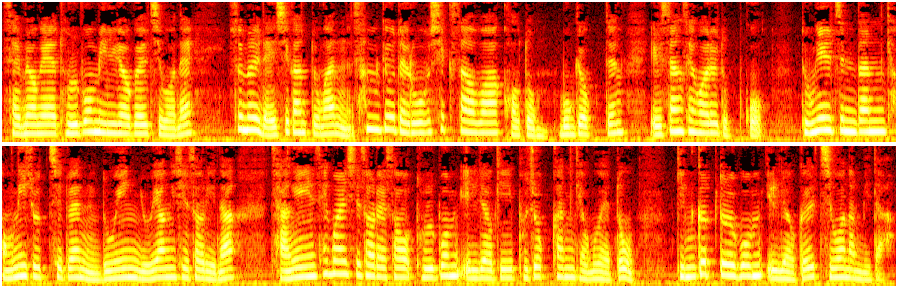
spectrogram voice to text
3명의 돌봄 인력을 지원해 24시간 동안 3교대로 식사와 거동, 목욕 등 일상생활을 돕고 동일 진단 격리 조치된 노인 요양시설이나 장애인 생활시설에서 돌봄 인력이 부족한 경우에도 긴급 돌봄 인력을 지원합니다.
